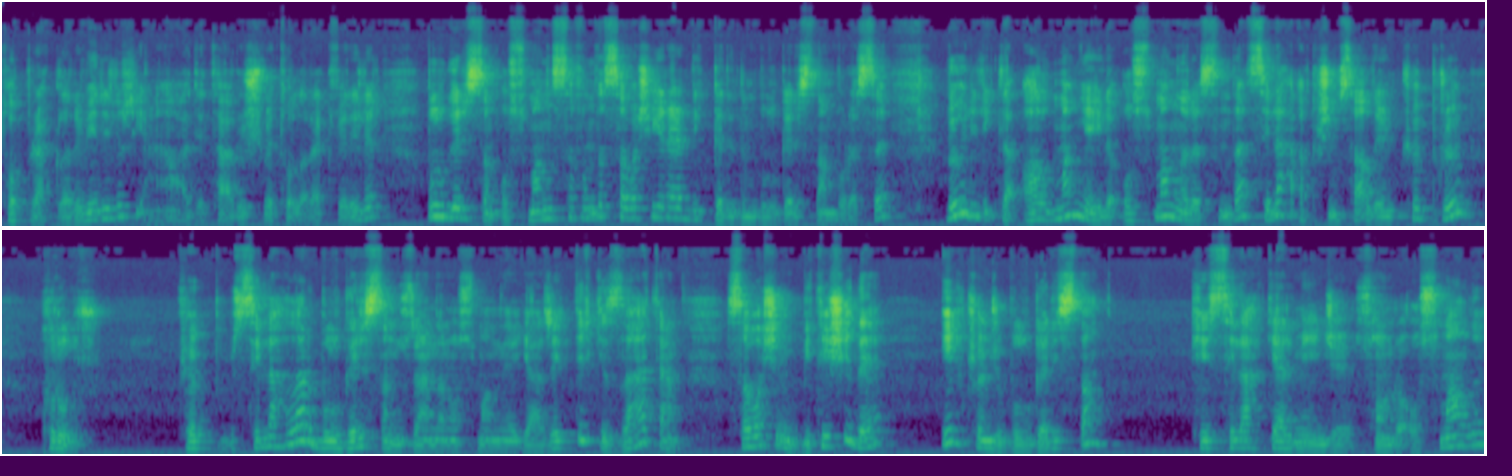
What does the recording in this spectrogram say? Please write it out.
toprakları verilir. Yani adeta rüşvet olarak verilir. Bulgaristan Osmanlı safında savaşa girer. Dikkat edin Bulgaristan burası. Böylelikle Almanya ile Osmanlı arasında silah akışını sağlayan köprü kurulur. Köprü, silahlar Bulgaristan üzerinden Osmanlı'ya gelecektir ki zaten savaşın bitişi de ilk önce Bulgaristan ki silah gelmeyince sonra Osmanlı,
